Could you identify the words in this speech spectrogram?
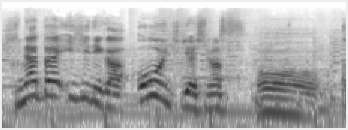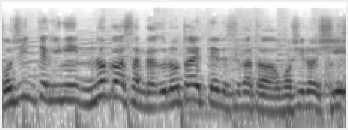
日向いじりが多い気がします。個人的に布川さんがうろたえている姿は面白いし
